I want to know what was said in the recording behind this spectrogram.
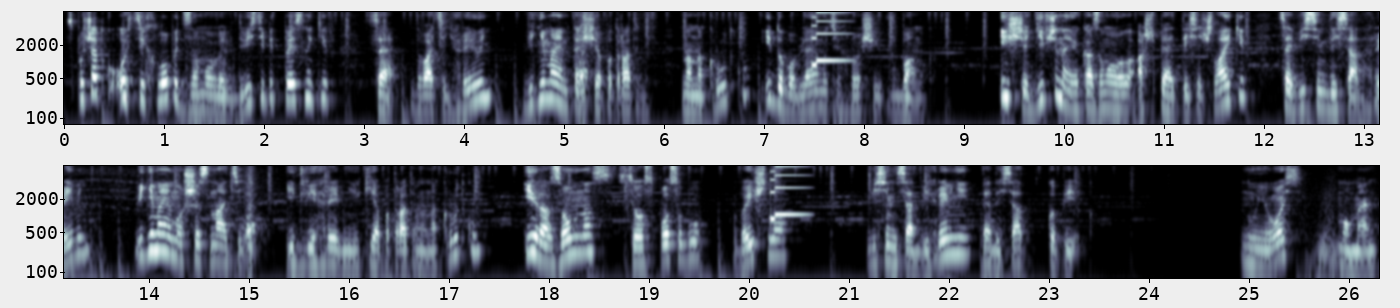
Спочатку ось цей хлопець замовив 200 підписників, це 20 гривень. Віднімаємо те, що я потратив на накрутку, і додаємо ці гроші в банк. І ще дівчина, яка замовила аж 5000 лайків, це 80 гривень. Віднімаємо 16,2 гривні, які я потратив на накрутку. І разом у нас з цього способу вийшло 82 гривні 50 копійок. Ну і ось момент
